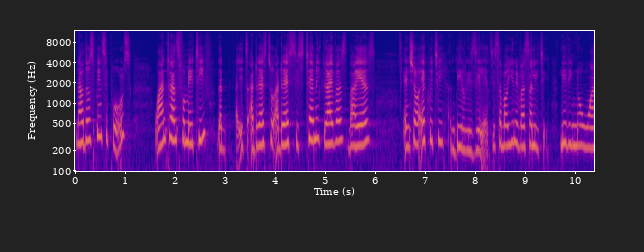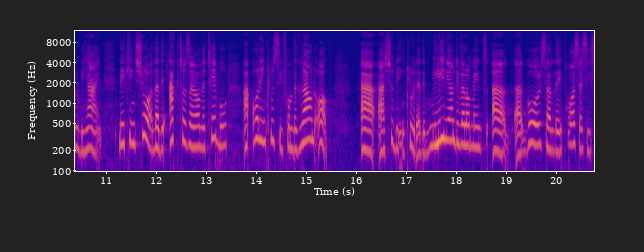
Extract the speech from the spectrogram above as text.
Now, those principles, one, transformative, that it's addressed to address systemic drivers, barriers, ensure equity, and build resilience. It's about universality, leaving no one behind, making sure that the actors around the table are all inclusive from the ground up, uh, uh, should be included. The Millennium Development uh, uh, Goals and the processes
